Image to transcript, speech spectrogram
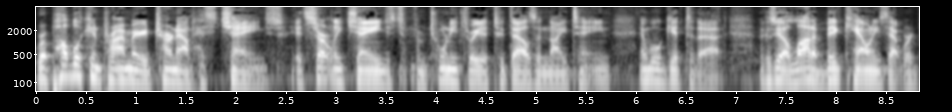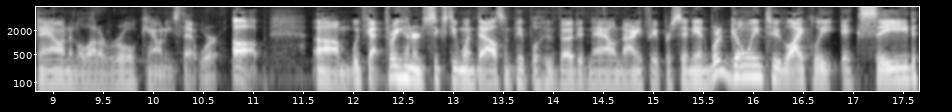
Republican primary turnout has changed. It's certainly changed from 23 to 2019, and we'll get to that because you have a lot of big counties that were down and a lot of rural counties that were up. Um, we've got 361,000 people who voted now, 93% in. We're going to likely exceed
